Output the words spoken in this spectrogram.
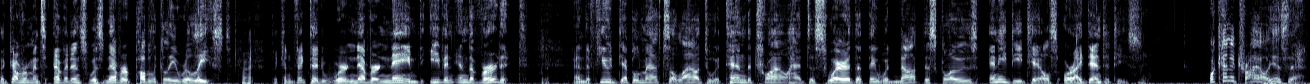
The government's evidence was never publicly released. Right. The convicted were never named, even in the verdict. And the few diplomats allowed to attend the trial had to swear that they would not disclose any details or identities. What kind of trial is that?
